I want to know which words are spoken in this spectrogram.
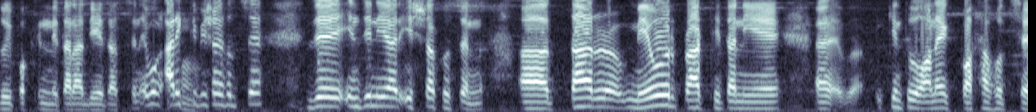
দুই পক্ষের নেতারা দিয়ে যাচ্ছেন। এবং আরেকটি বিষয় হচ্ছে যে ইঞ্জিনিয়ার ইশরাক হোসেন আহ, তার মেয়র প্রার্থিতা নিয়ে কিন্তু অনেক কথা হচ্ছে।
